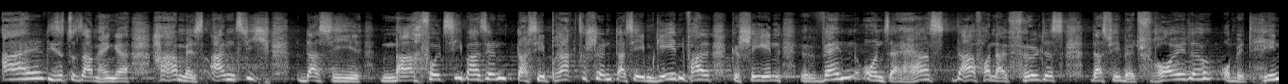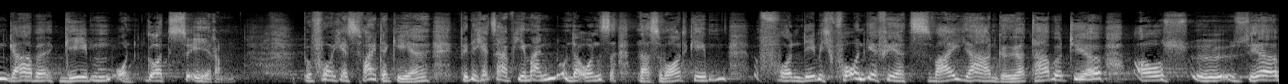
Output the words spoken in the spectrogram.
all diese Zusammenhänge haben es an sich, dass sie nachvollziehbar sind, dass sie praktisch sind, dass sie im jeden Fall geschehen, wenn unser Herz davon erfüllt ist, dass wir mit Freude und mit Hingabe geben und Gott zu ehren. Bevor ich jetzt weitergehe, will ich jetzt auf jemanden unter uns das Wort geben, von dem ich vor ungefähr zwei Jahren gehört habe, der aus äh, sehr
